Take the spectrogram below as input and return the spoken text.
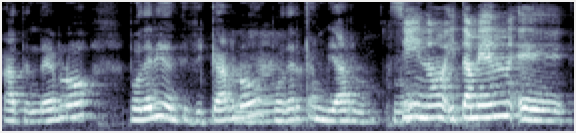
atenderlo, poder identificarlo, poder cambiarlo. ¿no? Sí, ¿no? Y también, eh,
